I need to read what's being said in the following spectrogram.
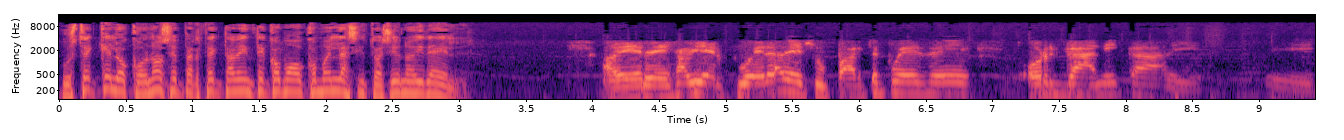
Usted que lo conoce perfectamente, ¿cómo, cómo es la situación hoy de él? A ver, eh, Javier, fuera de su parte pues eh, orgánica de,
